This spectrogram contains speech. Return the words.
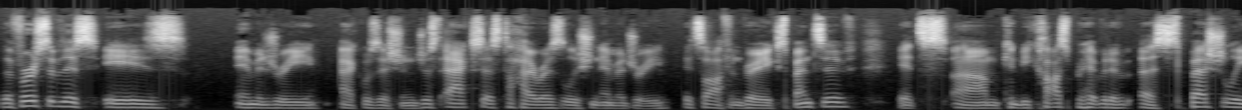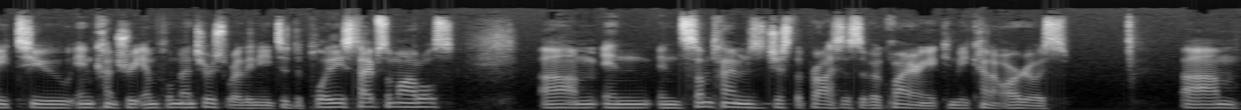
The first of this is imagery acquisition, just access to high resolution imagery. It's often very expensive. It um, can be cost prohibitive, especially to in country implementers where they need to deploy these types of models. Um, and, and, sometimes just the process of acquiring it can be kind of arduous. Um,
